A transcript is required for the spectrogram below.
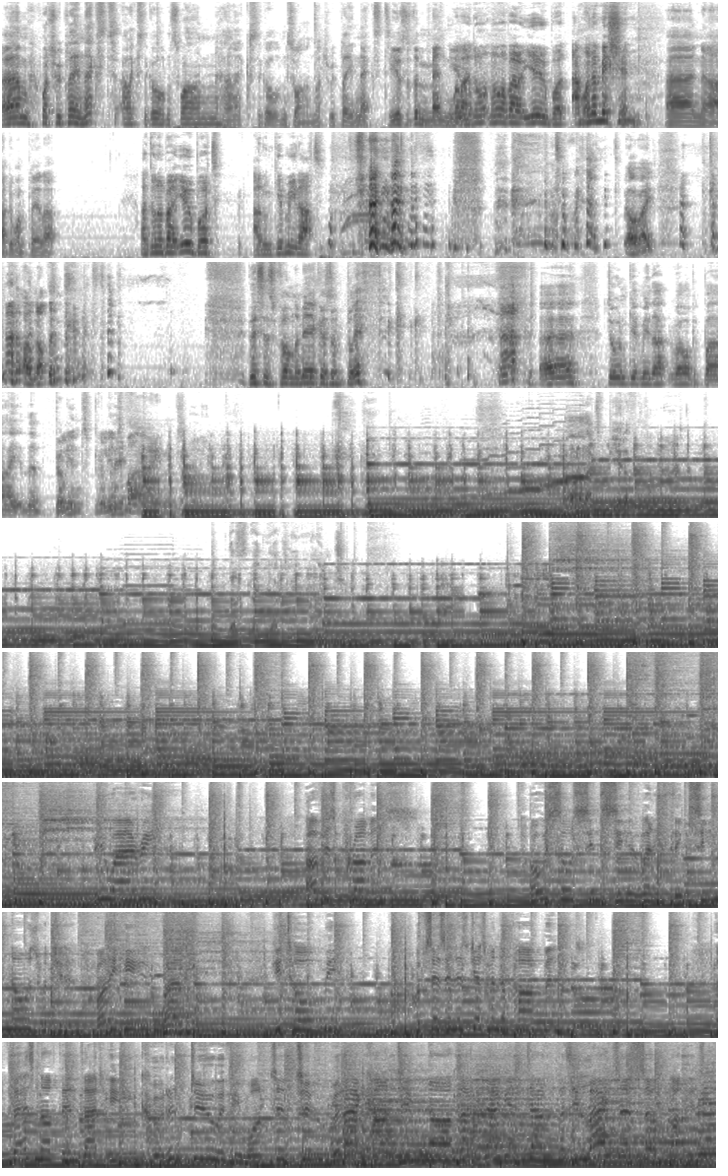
Um, what should we play next? Alex the Golden Swan. Alex the Golden Swan. What should we play next? Here's the menu. Well, I don't know about you, but I'm on a mission. Uh, no, I don't want to play that. I don't know about you, but I don't give me that. All right. I'm not the. this is from the makers of Blith. uh, don't give me that, Rob, by the brilliant, brilliant Blith. Lights us up on his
